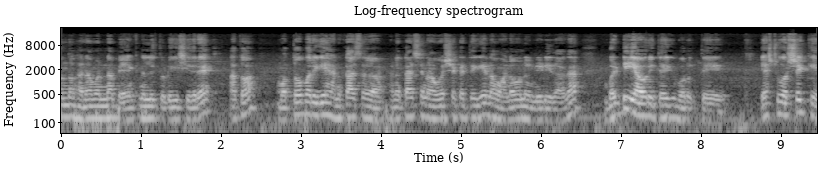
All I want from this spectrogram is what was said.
ಒಂದು ಹಣವನ್ನು ಬ್ಯಾಂಕ್ನಲ್ಲಿ ತೊಡಗಿಸಿದರೆ ಅಥವಾ ಮತ್ತೊಬ್ಬರಿಗೆ ಹಣಕಾಸು, ಹಣಕಾಸಿನ ಅವಶ್ಯಕತೆಗೆ ನಾವು ಹಣವನ್ನು ನೀಡಿದಾಗ ಬಡ್ಡಿ ಯಾವ ರೀತಿಯಾಗಿ ಬರುತ್ತೆ? ಎಷ್ಟು ವರ್ಷಕ್ಕೆ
